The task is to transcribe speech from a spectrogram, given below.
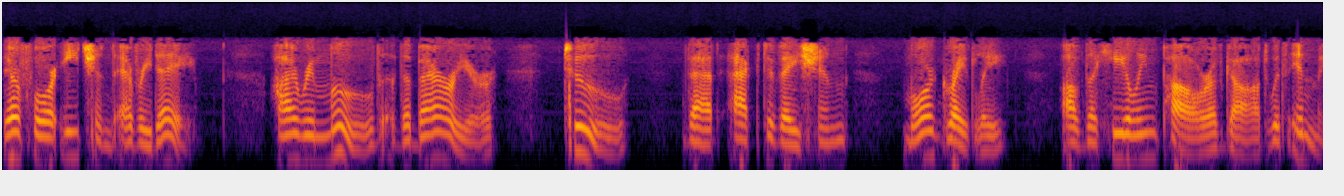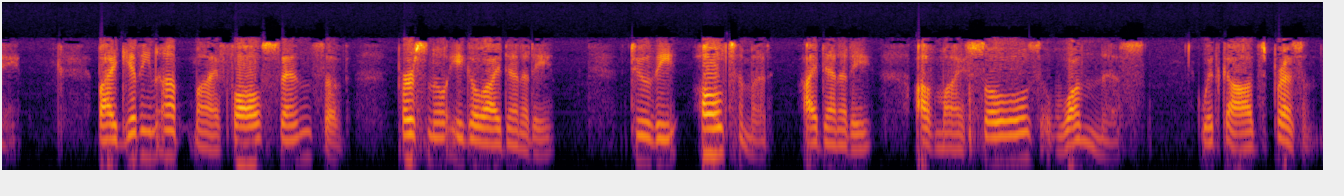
Therefore, each and every day, I remove the barrier to that activation more greatly of the healing power of God within me by giving up my false sense of personal ego identity to the ultimate identity of my soul's oneness with God's presence.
